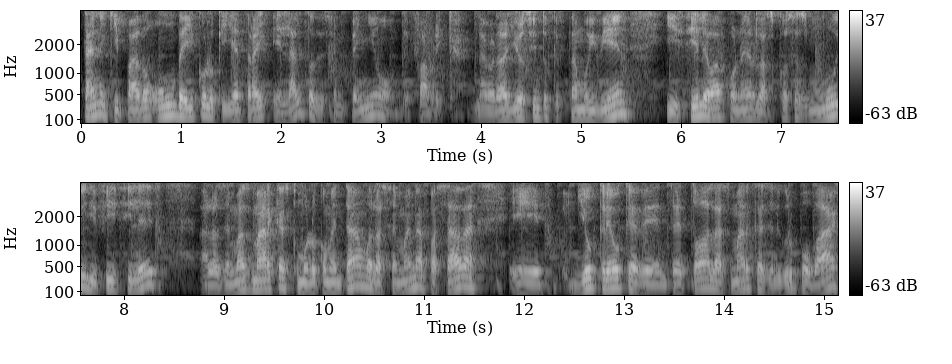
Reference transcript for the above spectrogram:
tan equipado, un vehículo que ya trae el alto desempeño de fábrica. La verdad yo siento que está muy bien y sí le va a poner las cosas muy difíciles a las demás marcas, como lo comentábamos la semana pasada, eh, yo creo que de entre todas las marcas del grupo BAG,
